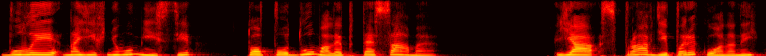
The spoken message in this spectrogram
були на їхньому місці, то подумали б те саме. Я справді переконаний,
